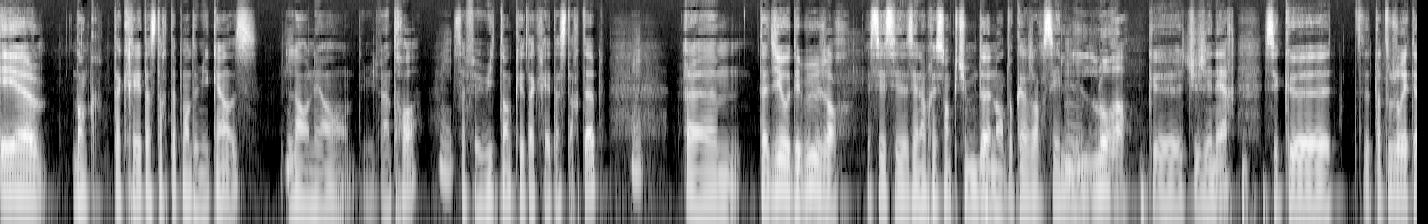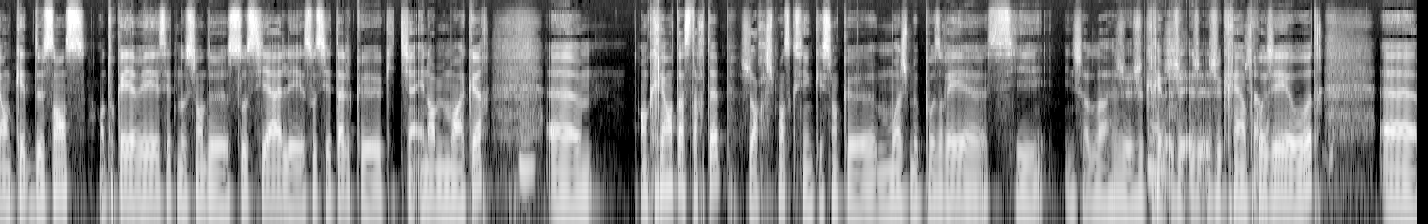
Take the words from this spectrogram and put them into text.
Et euh, donc, tu as créé ta startup en 2015. Là, on est en 2023. Oui. Ça fait 8 ans que tu as créé ta startup. Oui. Euh, tu as dit au début, genre, c'est l'impression que tu me donnes en tout cas, genre, c'est Mhm. l'aura que tu génères, c'est que tu as toujours été en quête de sens. En tout cas, il y avait cette notion de social et sociétal que, qui tient énormément à cœur. Mhm. Euh, en créant ta startup, genre, je pense que c'est une question que moi je me poserais euh, si, Inch'Allah, je, je, crée, je, crée un projet ou autre. Euh,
